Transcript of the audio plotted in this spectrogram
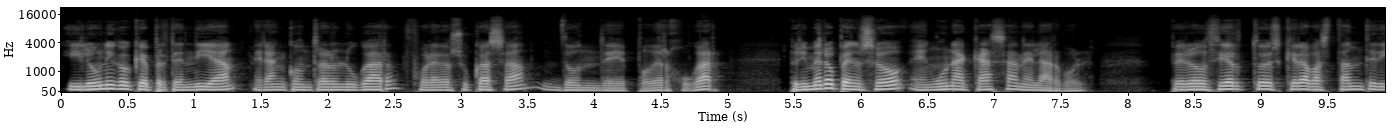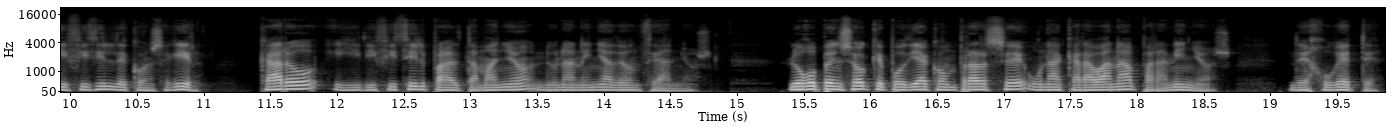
y lo único que pretendía era encontrar un lugar fuera de su casa donde poder jugar. Primero pensó en una casa en el árbol, pero lo cierto es que era bastante difícil de conseguir, caro y difícil para el tamaño de una niña de 11 años. Luego pensó que podía comprarse una caravana para niños, de juguete,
